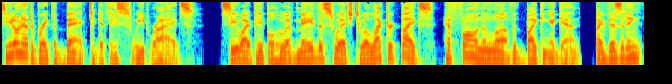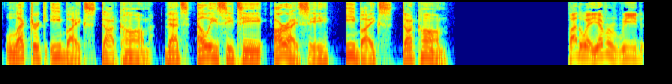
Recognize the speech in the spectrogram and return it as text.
so you don't have to break the bank to get these sweet rides. See why people who have made the switch to electric bikes have fallen in love with biking again by visiting lectricebikes.com. That's L E C T R I C ebikes.com. By the way, you ever read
